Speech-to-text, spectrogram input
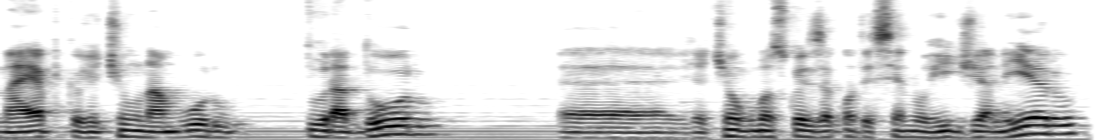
na época eu já tinha um namoro duradouro, é, já tinha algumas coisas acontecendo no Rio de Janeiro,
